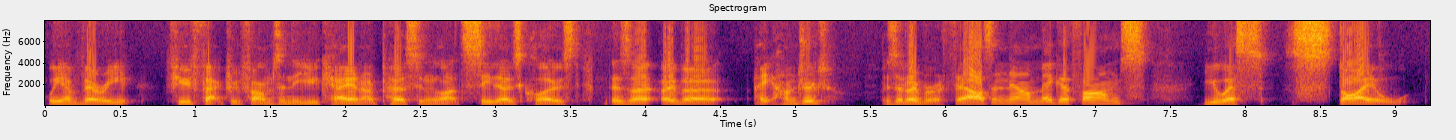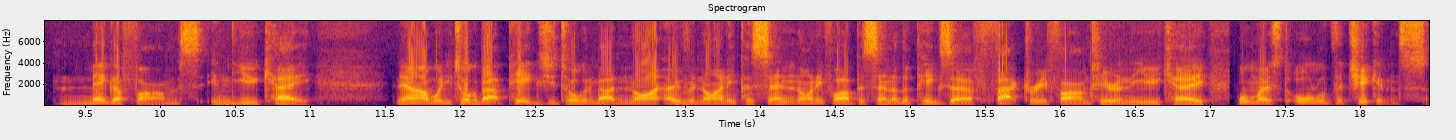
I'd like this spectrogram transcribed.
We have very few factory farms in the UK, and I'd personally like to see those closed. There's uh, over 800, is it over a thousand now, mega farms? US style mega farms in the UK. Now, when you talk about pigs, you're talking about over 90%, 95% of the pigs are factory farmed here in the UK. Almost all of the chickens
